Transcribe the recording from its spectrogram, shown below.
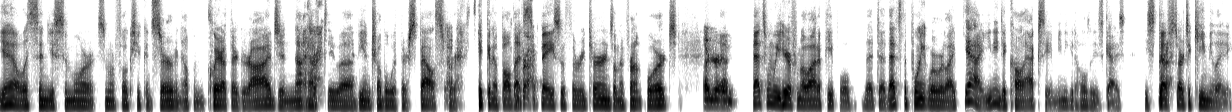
yeah let's send you some more some more folks you can serve and help them clear out their garage and not have to uh, be in trouble with their spouse for taking up all that right. space with the returns on the front porch. Agreed. that's when we hear from a lot of people that uh, that's the point where we're like yeah you need to call axiom. You need to get a hold of these guys. These stuff right. starts accumulating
